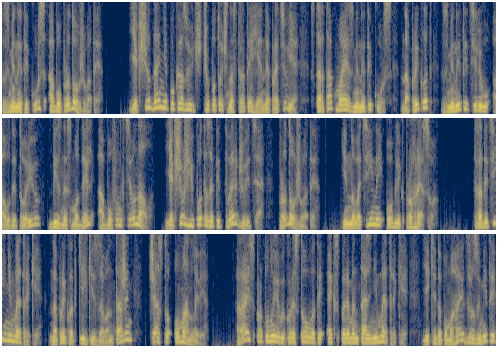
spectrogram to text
Змінити курс або продовжувати. Якщо дані показують, що поточна стратегія не працює, стартап має змінити курс, наприклад, змінити цільову аудиторію, бізнес-модель або функціонал. Якщо ж гіпотеза підтверджується, продовжувати. Інноваційний облік прогресу. Традиційні метрики, наприклад, кількість завантажень, часто оманливі. Райс пропонує використовувати експериментальні метрики, які допомагають зрозуміти,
